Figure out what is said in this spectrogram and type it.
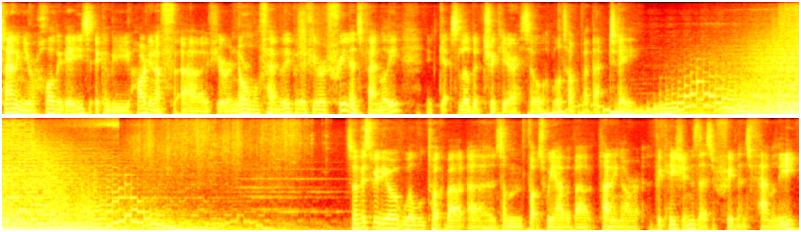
planning your holidays it can be hard enough uh, if you're a normal family but if you're a freelance family it gets a little bit trickier. So we'll talk about that today. So in this video we'll talk about uh, some thoughts we have about planning our vacations as a freelance family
